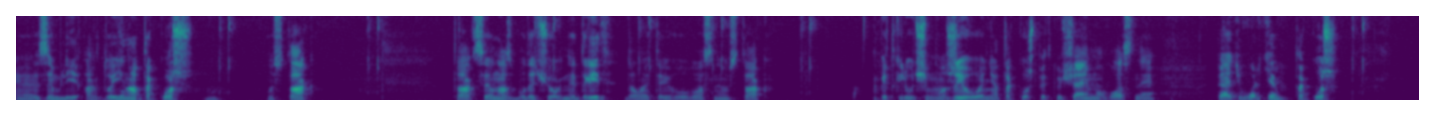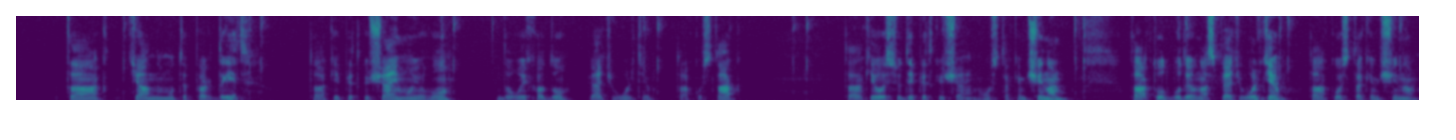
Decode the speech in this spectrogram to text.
е, землі Arduino також. Ось так. Так, це у нас буде чорний дріт. Давайте його власне, ось так підключимо. Живлення також підключаємо власне, 5 вольтів також. Так, тягнемо тепер дріт. Так, і підключаємо його до виходу 5 вольтів. Так, ось так. Так, і ось сюди підключаємо. Ось таким чином. Так, тут буде у нас 5 вольтів. Так, ось таким чином.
